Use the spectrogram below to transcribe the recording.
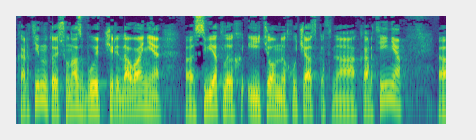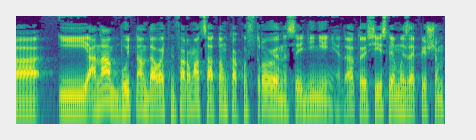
картины, то есть у нас будет чередование светлых и темных участков на картине. А, и она будет нам давать информацию о том, как устроено соединение. Да? То есть если мы запишем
